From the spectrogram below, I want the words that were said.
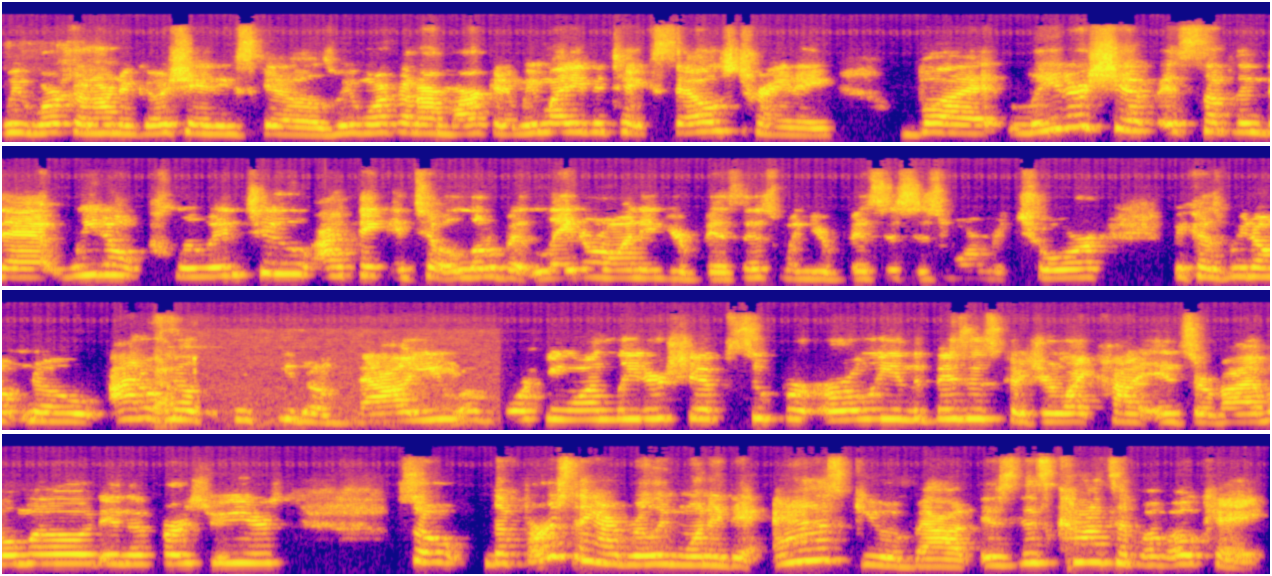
we work on our negotiating skills, we work on our marketing, we might even take sales training, but leadership is something that we don't clue into, I think, until a little bit later on in your business when your business is more mature, because we don't know, I don't know see the value of working on leadership super early in the business because you're like kind of in survival mode in the first few years. So, the first thing I really wanted to ask you about is this concept of okay,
